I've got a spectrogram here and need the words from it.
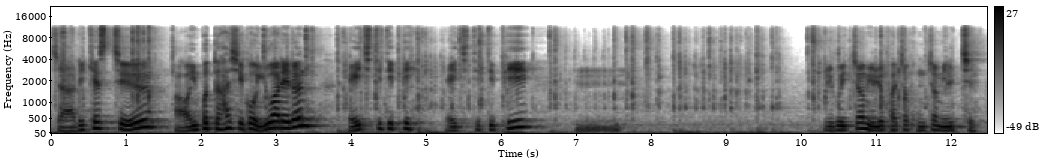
자 request 어, import 하시고 URL은 http http 음, 192.168.0.17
